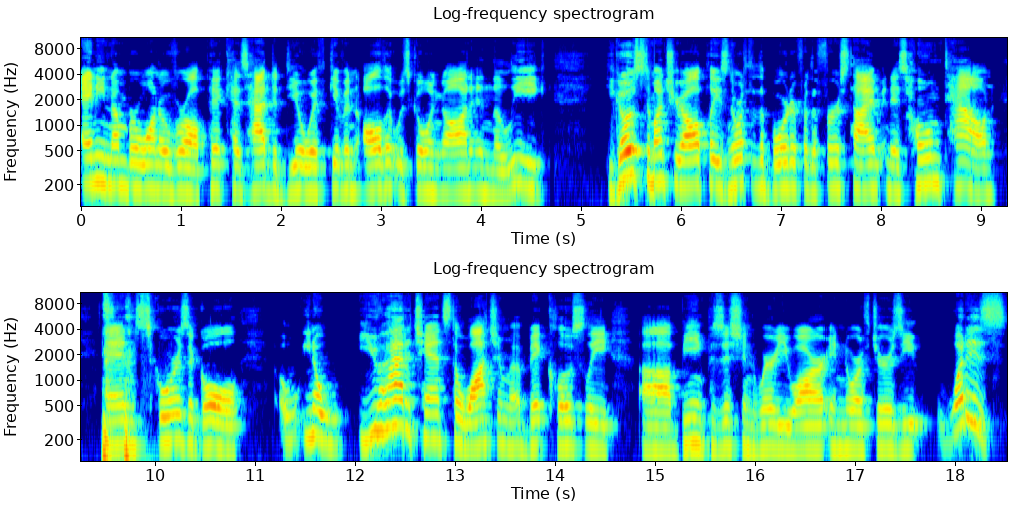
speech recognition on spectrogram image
any number one overall pick has had to deal with, given all that was going on in the league. He goes to Montreal, plays north of the border for the first time in his hometown, and scores a goal. You know, you had a chance to watch him a bit closely, uh, being positioned where you are in North Jersey. What is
